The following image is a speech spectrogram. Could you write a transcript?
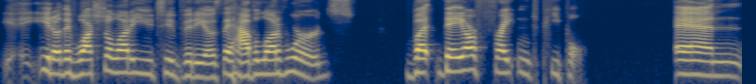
you know, they've watched a lot of YouTube videos. They have a lot of words, but they are frightened people. and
